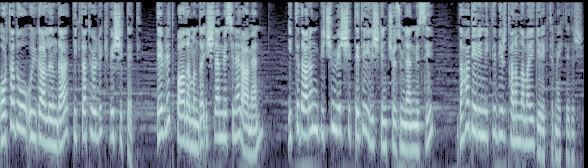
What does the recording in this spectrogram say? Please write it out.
Orta Doğu uygarlığında diktatörlük ve şiddet, devlet bağlamında işlenmesine rağmen iktidarın biçim ve şiddete ilişkin çözümlenmesi daha derinlikli bir tanımlamayı gerektirmektedir.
